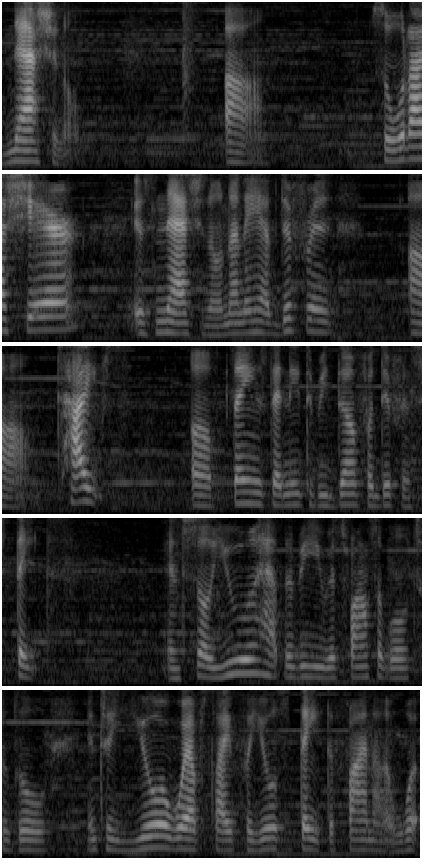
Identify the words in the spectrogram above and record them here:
national. Um, so what I share is national. Now they have different um, types of things that need to be done for different states. And so you have to be responsible to go into your website for your state to find out what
